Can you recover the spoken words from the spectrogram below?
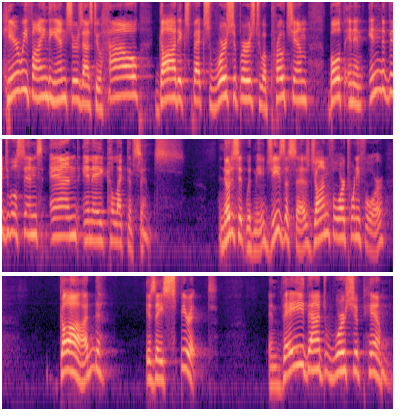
Here we find the answers as to how God expects worshipers to approach Him, both in an individual sense and in a collective sense. Notice it with me. Jesus says, John 4 24, God is a spirit, and they that worship Him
